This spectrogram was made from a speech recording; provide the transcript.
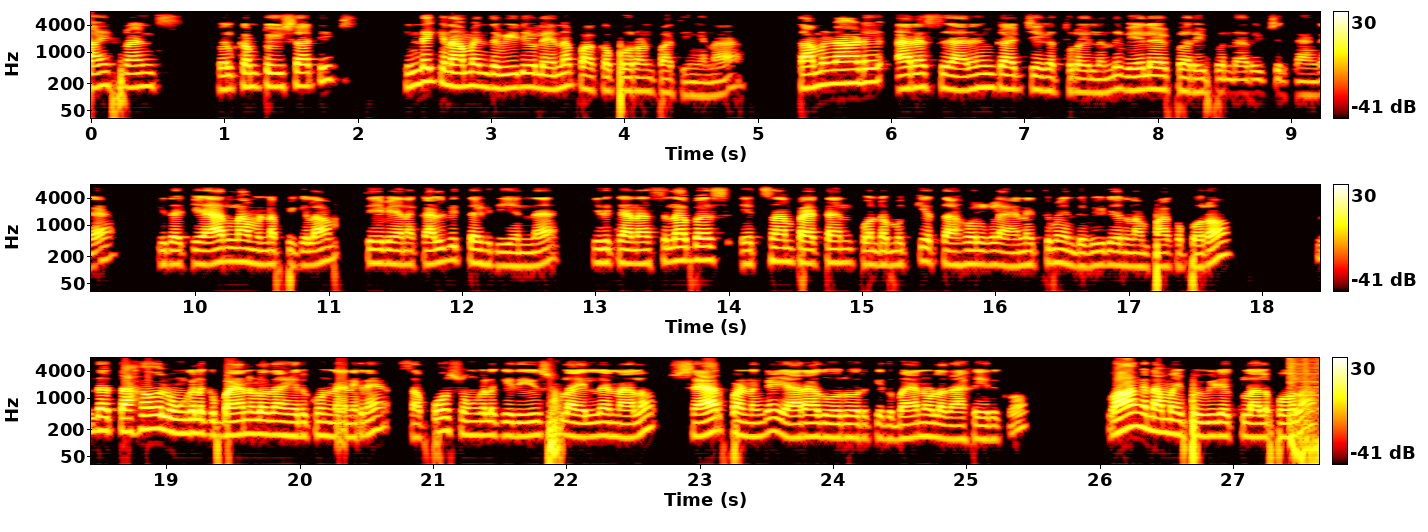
Hi friends welcome to Isha tips இன்றைக்கு நாம் இந்த வீடியோவில் என்ன பார்க்க போகிறோம்னு பார்த்தீங்கன்னா தமிழ்நாடு அரசு அருங்காட்சியகத்துறையிலேருந்து வேலைவாய்ப்பு அறிவிப்பு என்று அறிவிச்சிருக்காங்க. இதற்கு யாரெல்லாம் விண்ணப்பிக்கலாம் தேவையான கல்வி தகுதி என்ன இதுக்கான சிலபஸ் எக்ஸாம் பேட்டர்ன் போன்ற முக்கிய தகவல்களை அனைத்துமே இந்த வீடியோவில் நாம் பார்க்க போகிறோம் இந்த தகவல் உங்களுக்கு பயனுள்ளதாக இருக்கும்னு நினைக்கிறேன். சப்போஸ் உங்களுக்கு இது யூஸ்ஃபுல்லாக இல்லைனாலும் ஷேர் பண்ணுங்கள் யாராவது ஒருவருக்கு இது பயனுள்ளதாக இருக்கும். வாங்க நம்ம இப்போ வீடியோக்குள்ளால போகலாம்.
